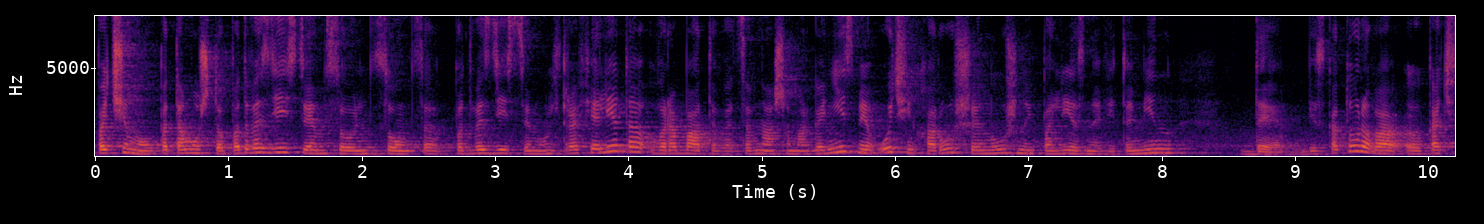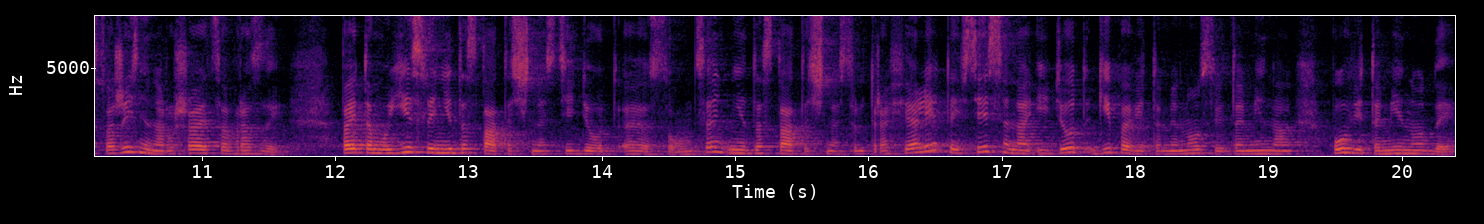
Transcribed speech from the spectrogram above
Почему? Потому что под воздействием соль- солнца, под воздействием ультрафиолета вырабатывается в нашем организме очень хороший, нужный, полезный витамин D, без которого э, качество жизни нарушается в разы. Поэтому если недостаточность идет э, солнца, недостаточность ультрафиолета, естественно, идет гиповитаминоз витамина по витамину D.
